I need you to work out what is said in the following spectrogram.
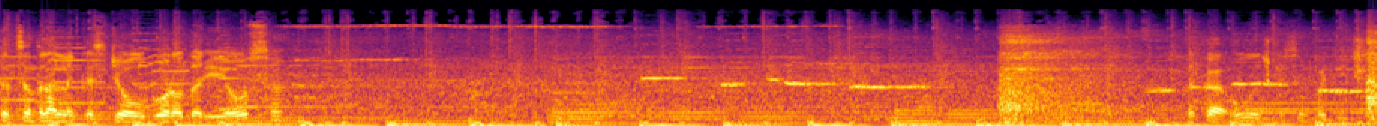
Это центральный костел города Реуса. Такая улочка симпатичная.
